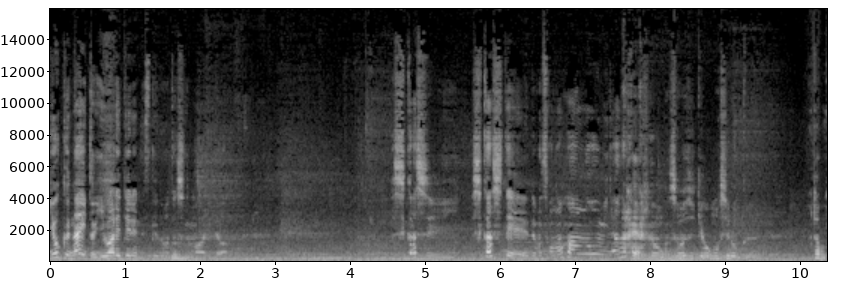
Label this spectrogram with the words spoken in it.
良くないと言われてるんですけど、私の周りでは。しかし、しかして、でもその反応を見ながらやるのも正直面白く。多分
